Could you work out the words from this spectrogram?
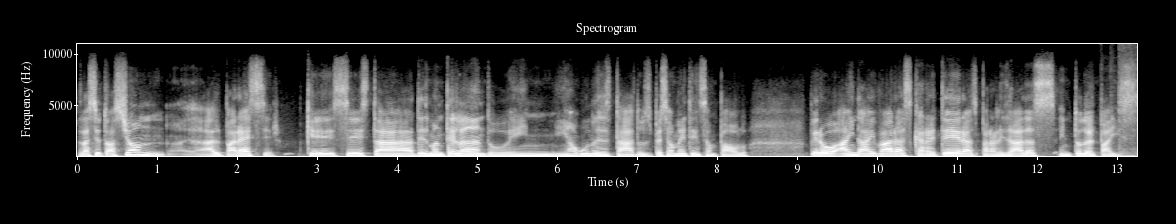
La situación, al parecer, que se está desmantelando en, en algunos estados, especialmente en São Paulo, pero ainda hay varias carreteras paralizadas en todo el país.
